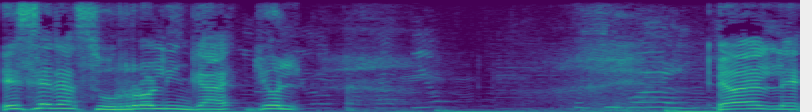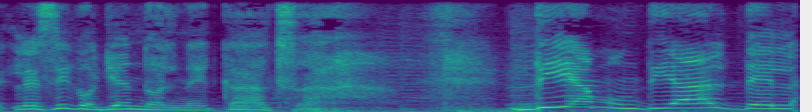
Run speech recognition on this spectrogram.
Ese era su rolling. Yo le- le sigo yendo al Necaxa. Día Mundial del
